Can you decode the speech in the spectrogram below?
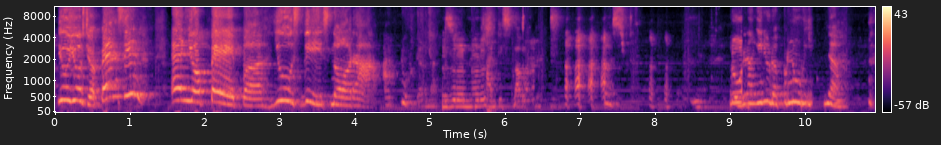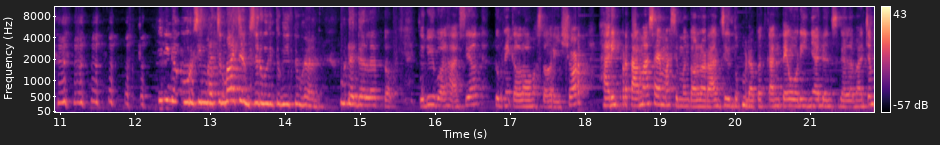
you use your pencil and your paper. Use this, Nora. Aduh, udah Hadis banget. Lu bilang ini udah penuh isinya ini udah ngurusin macam-macam seru hitung-hitungan. Udah ada laptop. Jadi walhasil to make a long story short hari pertama saya masih mentoleransi untuk mendapatkan teorinya dan segala macam.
